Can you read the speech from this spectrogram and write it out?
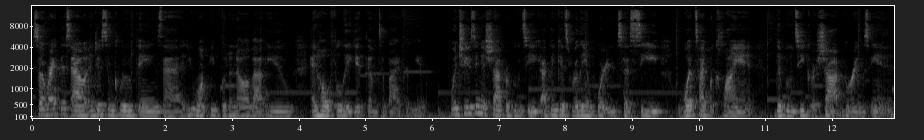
So write this out and just include things that you want people to know about you and hopefully get them to buy from you. When choosing a shop or boutique, I think it's really important to see what type of client the boutique or shop brings in.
